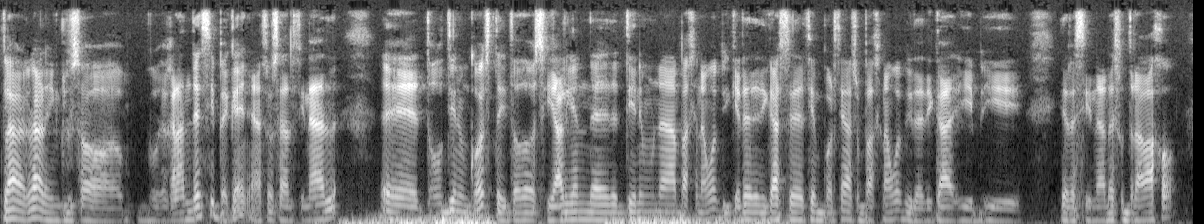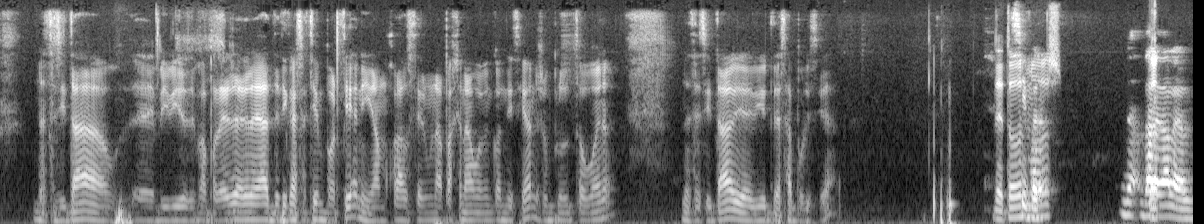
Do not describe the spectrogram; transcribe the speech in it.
Claro, claro, incluso grandes y pequeñas. O sea, al final eh, todo tiene un coste y todo. Si alguien eh, tiene una página web y quiere dedicarse 100% a su página web y dedicar y, y, y resignar de su trabajo, necesita eh, vivir para poder eh, dedicarse 100% y a lo mejor hacer una página web en condiciones, un producto bueno, necesita vivir de esa publicidad. De todos Sí, pero- modos, No, dale, dale. dale.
